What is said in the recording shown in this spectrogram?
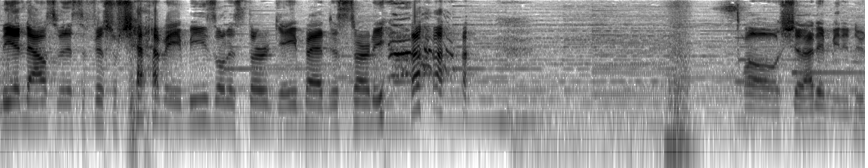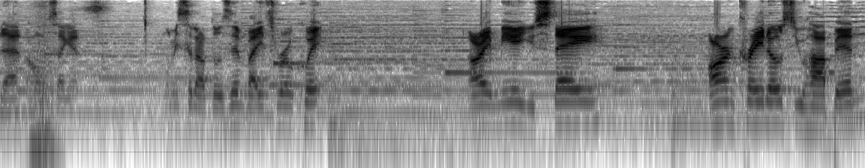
The announcement is official. Chat. I mean, Me's on his third gamepad just starting. oh shit! I didn't mean to do that. Hold on a second. Let me send out those invites real quick. All right, Mia, you stay. Arn Kratos, you hop in.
